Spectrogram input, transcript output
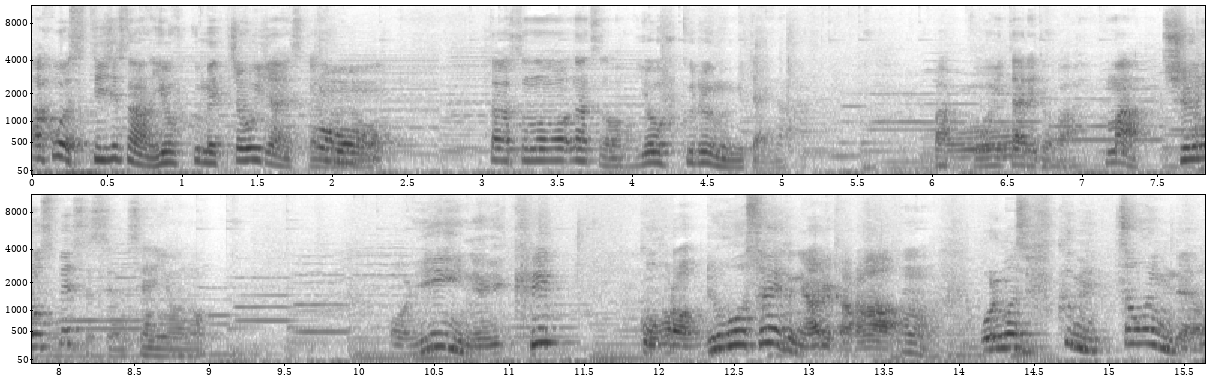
あこうです。TJ さん洋服めっちゃ多いじゃないですかだからそのなんつうの洋服ルームみたいな。バッグ置いたりとか。まあ収納スペースですよね専用の。あいいね。結構ほら両サイドにあるから、うん。俺マジ服めっちゃ多いんだよ。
